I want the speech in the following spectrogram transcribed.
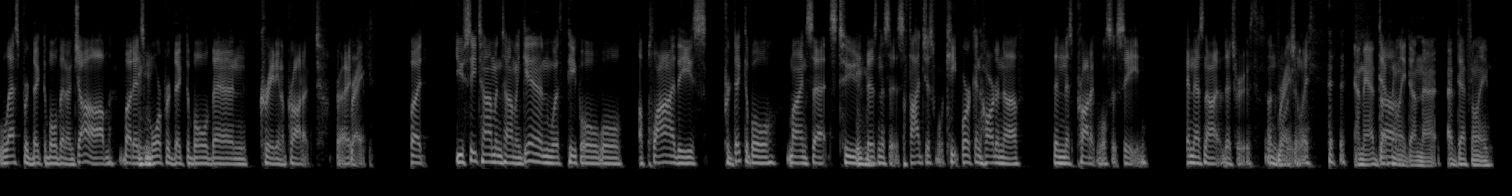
less predictable than a job, but it's Mhm. more predictable than creating a product, right? Right. But you see time and time again with people will apply these predictable mindsets to Mhm. businesses. If I just keep working hard enough, then this product will succeed. And that's not the truth, unfortunately. I mean, I've definitely Um, done that. I've definitely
